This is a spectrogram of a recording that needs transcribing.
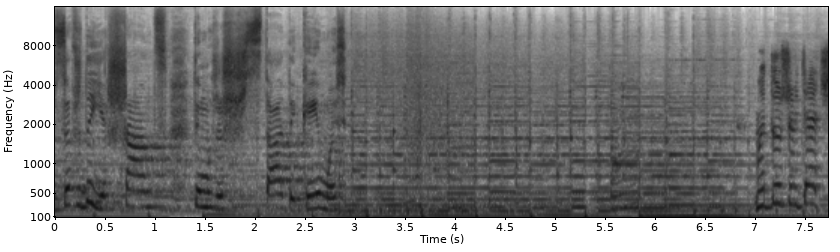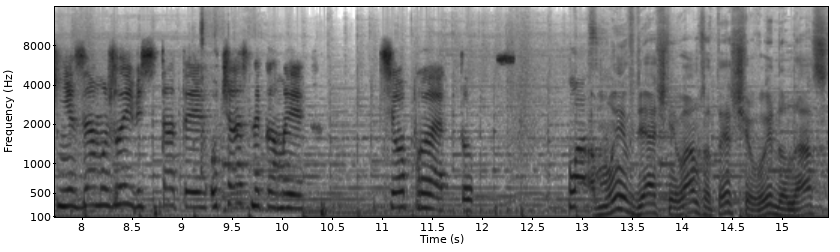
завжди є шанс, ти можеш стати кимось. Ми дуже вдячні за можливість стати учасниками цього проекту. А ми вдячні вам за те, що ви до нас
